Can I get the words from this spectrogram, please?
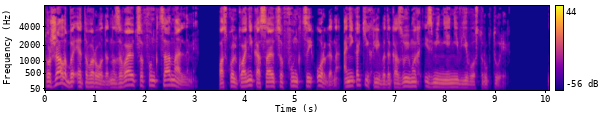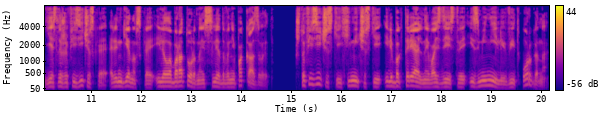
то жалобы этого рода называются функциональными, поскольку они касаются функций органа, а не каких-либо доказуемых изменений в его структуре. Если же физическое, рентгеновское или лабораторное исследование показывает, что физические, химические или бактериальные воздействия изменили вид органа,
